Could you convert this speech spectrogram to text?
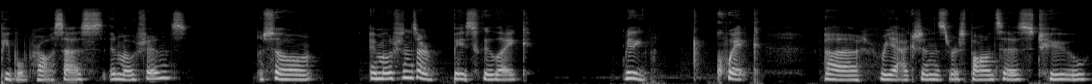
people process emotions. So emotions are basically like really quick uh, reactions, responses to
